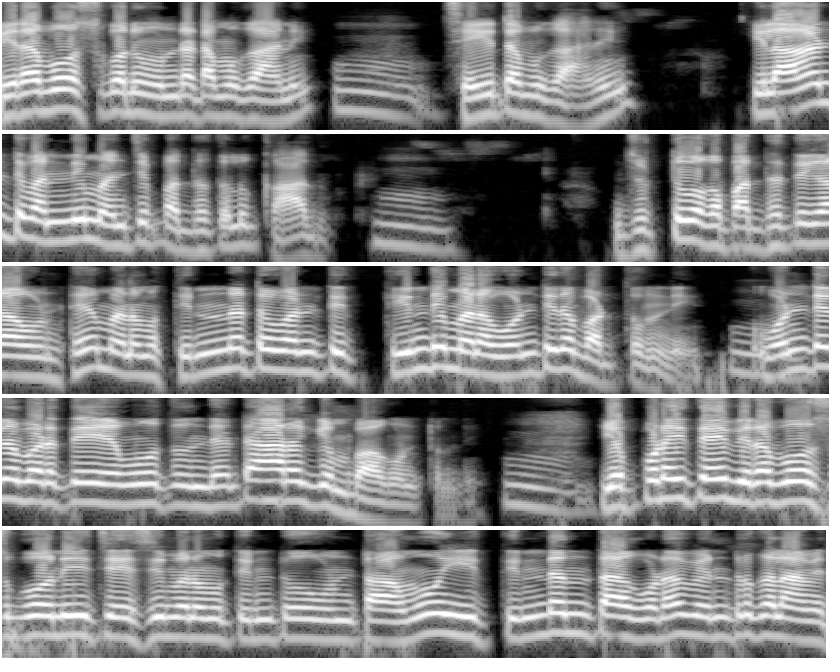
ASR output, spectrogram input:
విరబోసుకొని ఉండటము గాని చేయటము గాని ఇలాంటివన్నీ మంచి పద్ధతులు కాదు. జుట్టు ఒక పద్ధతిగా ఉంటే మనము తిన్నటువంటి తిండి మన ఒంటిన పడుతుంది. ఒంటిన పడితే ఏమవుతుంది అంటే ఆరోగ్యం బాగుంటుంది. ఎప్పుడైతే విరబోసుకొని చేసి మనము తింటూ ఉంటామో ఈ తిండంతా కూడా వెంట్రుకలు ఆమె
